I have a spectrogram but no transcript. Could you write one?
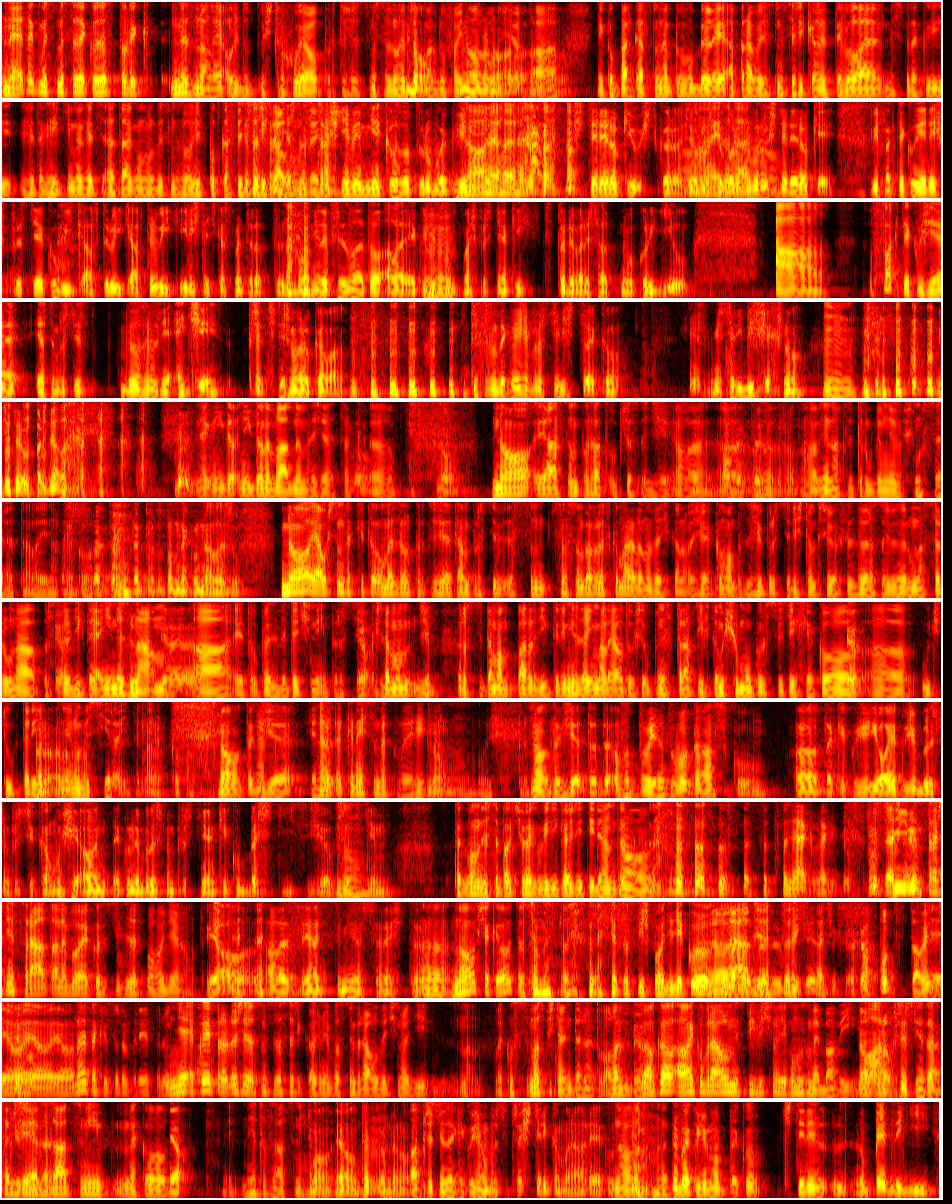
Ne, tak my jsme se jako za stolik neznali, ale už, do, už trochu jo, protože jsme se znali před No, no, Fajtovou, no, no, že jo? ano, A jako párkrát jsme na pivo byli a právě jsme si říkali, ty vole, my jsme takový, že tak hejtíme věci a tak, a mohli bychom založit podcast. Ty jsi Já to jsem, říkal já jsem strašně vyměkl za tu dobu, jakože No, no, jo, jo. to jsou čtyři roky už skoro, že jo, No, v to listopadu to, tak, budou no. čtyři roky, kdy fakt jako jedeš prostě jako week after week after week, i když teďka jsme teda to zvolnili přes léto, ale jakože Mhm. furt máš prostě nějakých 190 nebo kolik dílů. A fakt jakože já jsem prostě byl hrozně edgy před čtyřma rokama. A teď jsem takový, že prostě víš co, jako mně- se líbí všechno. Hmm. Víš to do prdele. Jak nikdo, nikdo nemládneme, že? Tak, no. Uh, No. No, já jsem pořád občas edgy, ale, A tak to je ale pořádku. hlavně na Twitteru, kde mě to všechno seret, ale jinak jako... Tak to, to, proto tam jako nelezu. No, já už jsem taky to omezil, protože tam prostě jsem, jsme se bavili s kamarádama teďka, no, že jako mám pocit, že prostě když tam přijdu, tak se z 90% na seru na prostě lidi, které ani neznám Jo, jo, jo. a je to úplně zbytečný. Prostě, Jo. jako, že tam mám, že prostě tam mám pár lidí, kteří mě zajímali, ale to už se úplně ztrácí v tom šumu prostě těch jako Jo. uh, účtů, který Ano, ano, mě jenom ano. vysírají. Takže Ano. jako to. No, takže... Jinak to- taky nejsem takový hejter, no. No. no, už prostě. No, takže to, to, odpověď na tu otázku, uh, tak jakože jo, jakože byli jsme prostě kamoši, ale jako nebyli jsme prostě nějaký jako besties, že jo, předtím. Tak on, když se pak člověk vidí každý týden, tak No, se to nějak tak plus strašně, minus. strašně srát, anebo jako cítit se v pohodě, no. Takže, jo, ale já, ty mě nesereš to. Uh, no, však jo, to jsem myslel, že je to spíš v pohodě. Děkuju, jsem rád, že to říkáš. Taková podstavič, Jo, vole. jo, jo, ne, tak je to dobrý. Je to dobrý. Mě, jako je pravda, že já jsem si zase říkal, že mě vlastně v reálu většina lidí, no, jako, no spíš na internetu, ale, velká, ale jako v reálu mě spíš většina lidí jako moc nebaví. No ano, přesně tak. Takže přesně je tak. vzácný, jako, Jo. Je to vzácný. No, jo, to je pravda, no. A přesně tak, jako, že mám prostě třeba čtyři kamarády, jako, No, který, to nebo jako, že mám jako čtyři, no, pět lidí,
